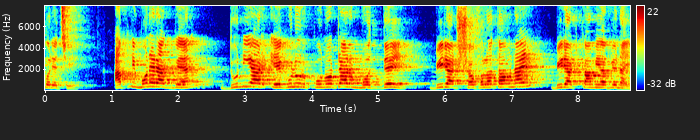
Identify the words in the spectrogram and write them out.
করেছি। আপনি মনে রাখবেন, দুনিয়ার এগুলোর কোনোটার মধ্যেই বিরাট সফলতাও নাই, বিরাট কামিয়াবি নাই।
